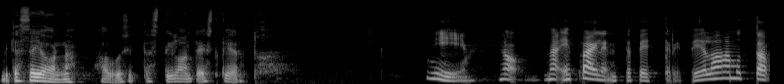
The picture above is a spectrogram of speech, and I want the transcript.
Mitä sä Johanna haluaisit tästä tilanteesta kertoa? Niin, no mä epäilen, että Petteri pelaa, mutta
